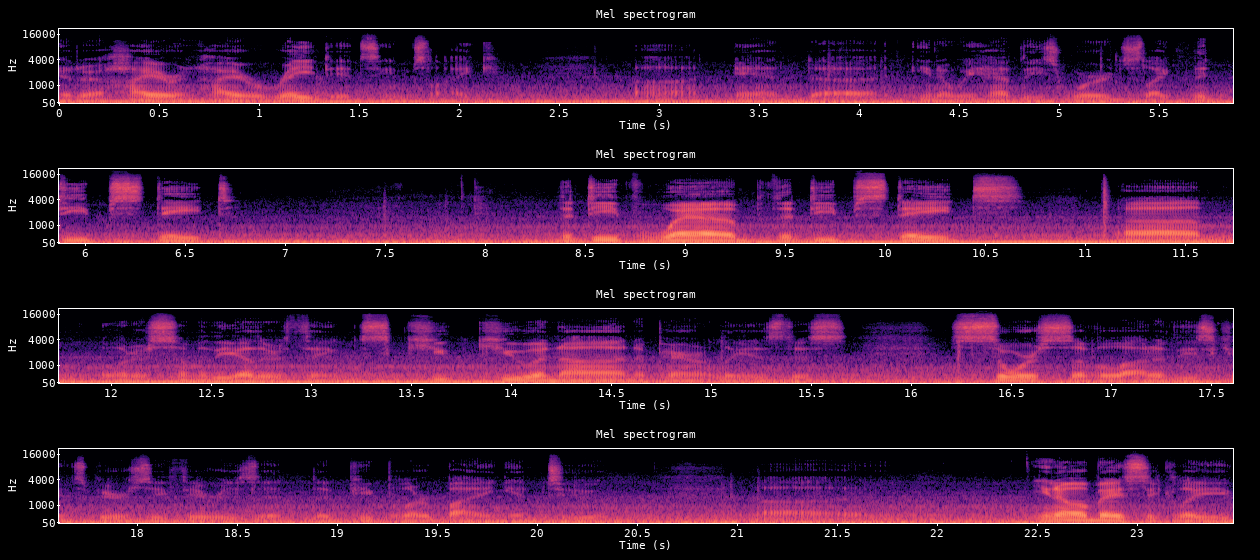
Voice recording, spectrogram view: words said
at a higher and higher rate, it seems like. And, uh, you know, we have these words like the deep state, the deep web, the deep state. Um, what are some of the other things? Q- QAnon apparently is this source of a lot of these conspiracy theories that, that people are buying into uh, you know, basically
